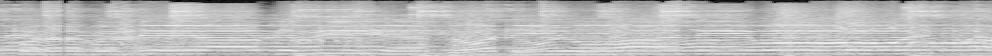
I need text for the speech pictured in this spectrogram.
પરગણે આગવી ધોનીઓ આલી હોય.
